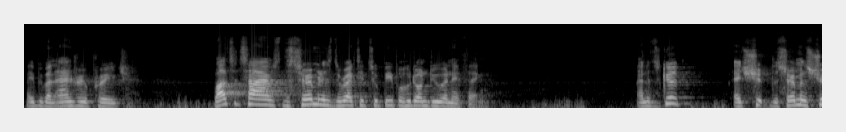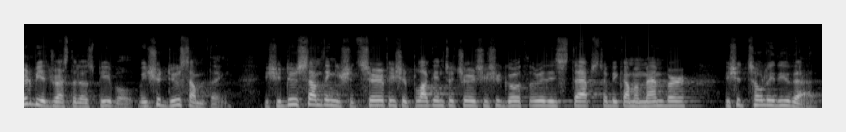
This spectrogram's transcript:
maybe when Andrew preach, lots of times the sermon is directed to people who don't do anything. And it's good. It should, the sermon should be addressed to those people. We should do something. You should do something. You should serve. You should plug into church. You should go through these steps to become a member. You should totally do that.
